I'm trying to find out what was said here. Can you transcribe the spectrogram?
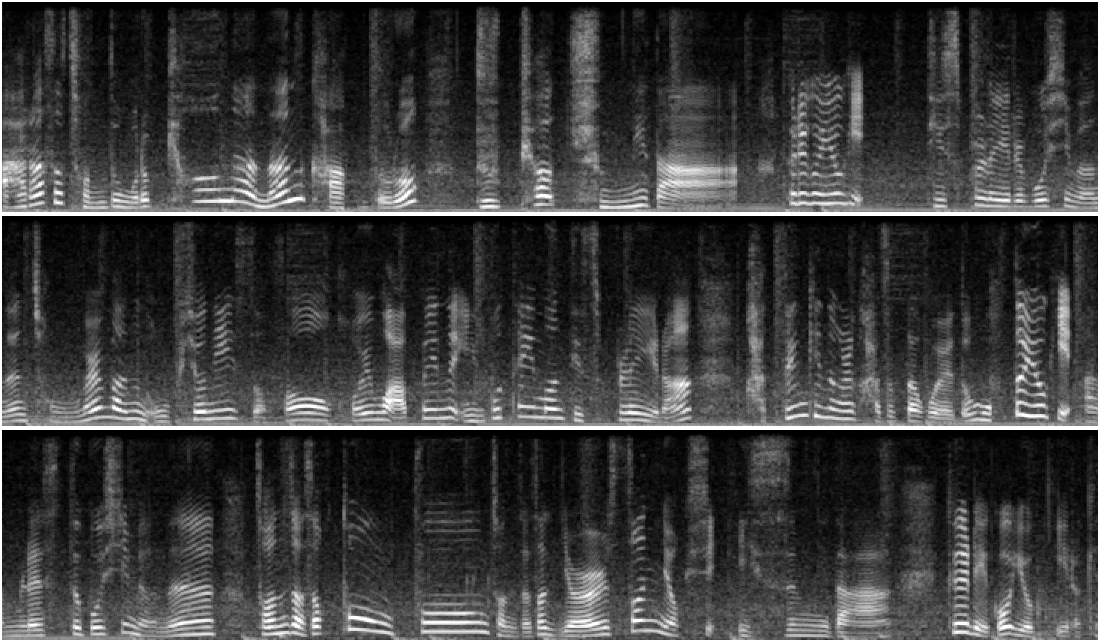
알아서 전동으로 편안한 각도로 눕혀줍니다. 그리고 여기 디스플레이를 보시면은 정말 많은 옵션이 있어서 거의 뭐 앞에 있는 인포테인먼트 디스플레이랑 같은 기능을 가졌다고 해도 뭐 또 여기 암레스트 보시면은 전자석 통풍, 전자석 열선 역시 있습니다. 그리고 여기 이렇게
